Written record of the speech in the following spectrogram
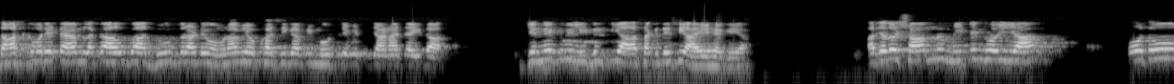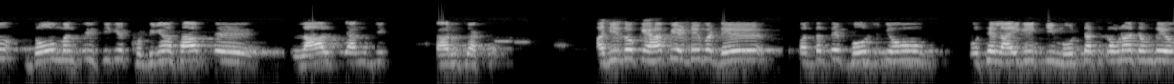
10 ਵਜੇ ਟਾਈਮ ਲੱਗਾ ਹੋਊਗਾ, ਦੂਰ ਦਰਾਡੇ ਹੋਣਾ ਵੀ ਔਖਾ ਸੀਗਾ ਵੀ ਮੋਰਚੇ ਵਿੱਚ ਜਾਣਾ ਚਾਹੀਦਾ। ਜਿੰਨੇ ਕੁ ਵੀ ਲੀਡਰ ਸੀ, ਆ ਸਕਦੇ ਸੀ, ਆਏ ਹੈਗੇ ਆ। ਔਰ ਜਦੋਂ ਸ਼ਾਮ ਨੂੰ ਮੀਟਿੰਗ ਹੋਈ ਆ, ਉਦੋਂ ਦੋ ਮੰਤਰੀ ਸੀਗੇ, ਖੁੱਡੀਆਂ ਸਾਹਿਬ ਤੇ ਲਾਲ ਚੰਦ ਜੀ ਕਾਰੂ ਚੱਕ। ਅਸੀਂ ਜਦੋਂ ਕਿਹਾ ਵੀ ਐਡੇ ਵੱਡੇ ਪੱਧਰ ਤੇ ਫੋਰਸ ਕਿਉਂ ਉੱਥੇ ਲਾਈ ਗਈ ਕੀ ਮੋਰਚਾ ਚੁਕਾਉਣਾ ਚਾਹੁੰਦੇ ਹੋ?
